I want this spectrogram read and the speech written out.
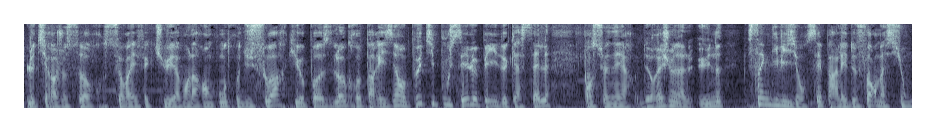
Le tirage au sort sera effectué avant la rencontre du soir qui oppose l'ogre parisien au petit poussé, le pays de Castel, pensionnaire de Régional 1. Cinq divisions séparent les deux formations.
